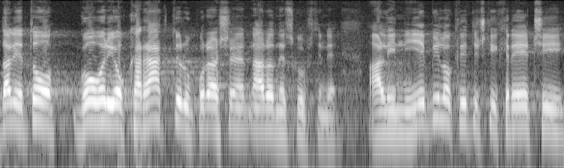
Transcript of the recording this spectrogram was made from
da li je to govori o karakteru ponašanja Narodne skupštine? Ali nije bilo kritičkih reči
